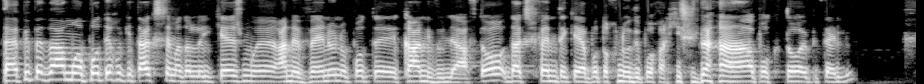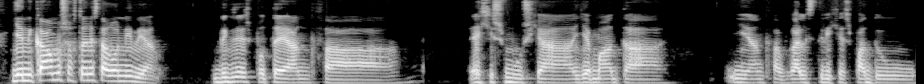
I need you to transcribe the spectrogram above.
Τα επίπεδά μου από ό,τι έχω κοιτάξει τι αιματολογικέ μου ε, ανεβαίνουν, οπότε κάνει δουλειά αυτό. Εντάξει, φαίνεται και από το χνούδι που έχω αρχίσει να αποκτώ επιτέλους. Γενικά όμως αυτό είναι στα γονίδια. Δεν ξέρεις ποτέ αν θα έχεις σμούσια γεμάτα ή αν θα βγάλεις τρίχες παντού.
